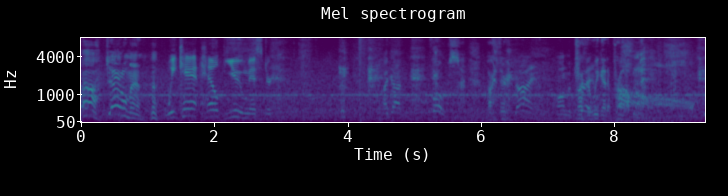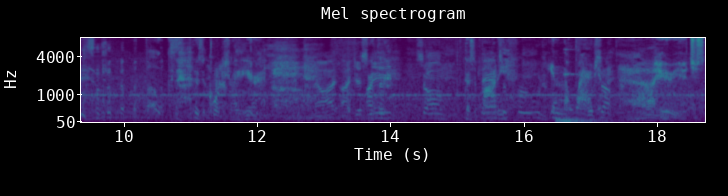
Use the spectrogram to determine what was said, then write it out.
Ah, gentlemen, We can't help you, mister. I got folks Arthur, dying on the trail. Arthur, we got a problem. Folks. There's a corpse right here. Now, I, I just Arthur, need some There's a body of food in the or wagon. something. I hear you. Just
